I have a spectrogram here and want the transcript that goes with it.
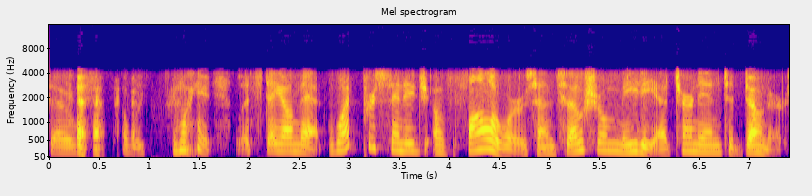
So we, let's stay on that. What percentage of followers on social media turn into donors?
